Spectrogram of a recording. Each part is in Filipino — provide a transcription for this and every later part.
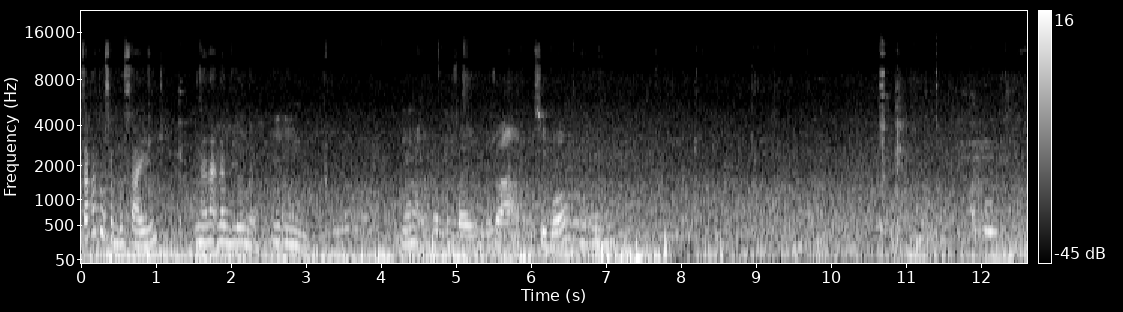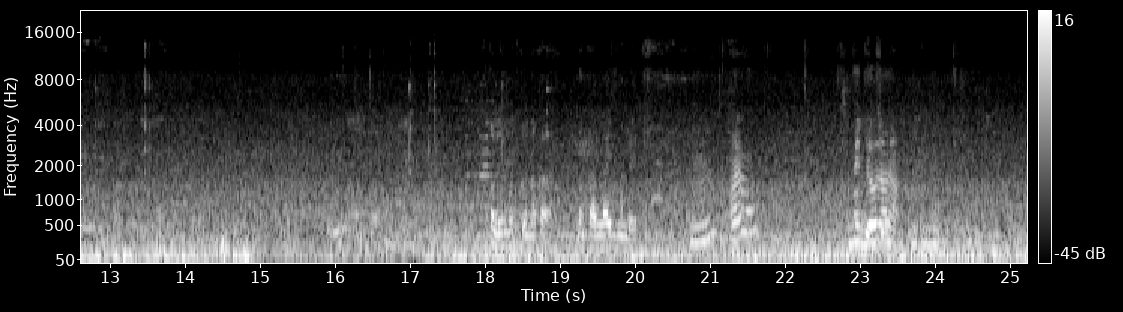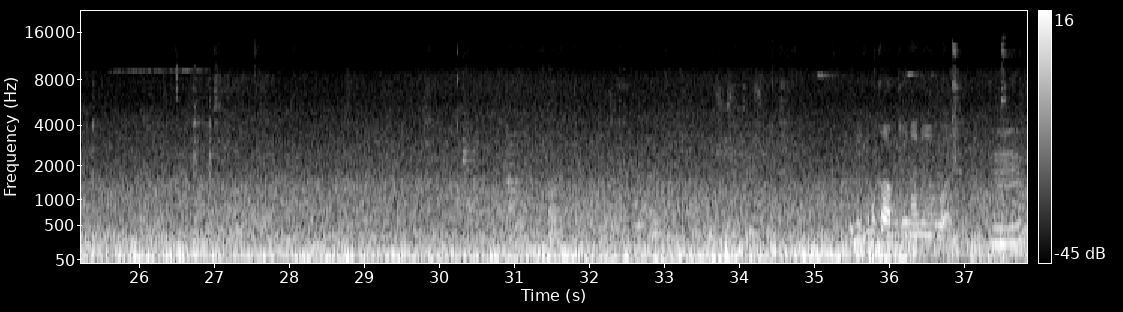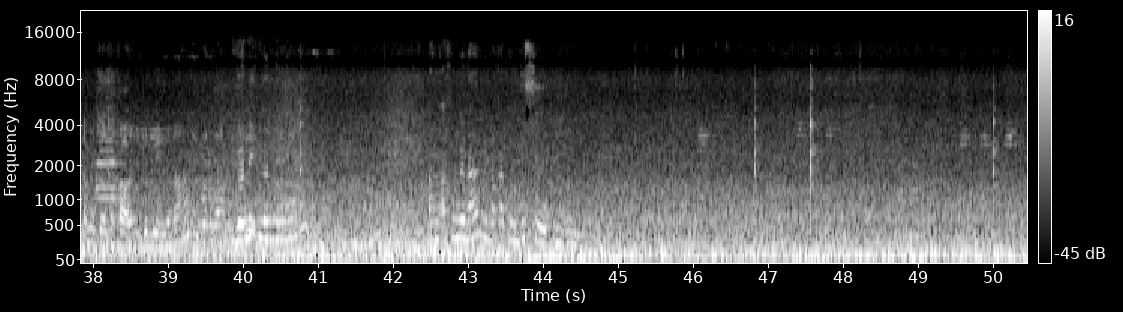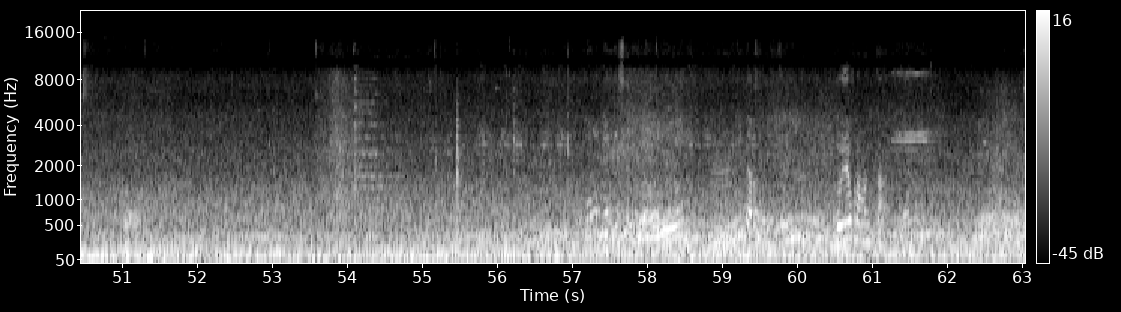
Kita ka to sa Busay. Nana na view, no? Mm-mm. Nga ang pagkasay. Doon sa Cebu. Kalimot ko, naka, naka-live man dito. Hmm? Ano? Sa video lang na. Hindi ko makakam siya na niya huwan. Hmm? Kami ito sa kaon yung gabi. Gana, ay, wala ka ako. Gani na no? Ang akong ganahan, di ba katong gusto? Mm-mm. Parang yan, iskin ka, oh, yun. Hmm? Hindi, parang iskin. Tuyok naman ta. Yan.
